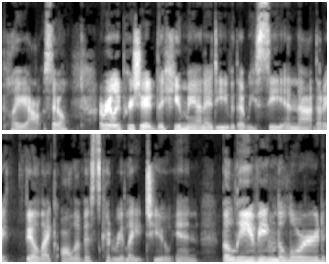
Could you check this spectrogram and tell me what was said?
play out. So I really appreciated the humanity that we see in that, that I feel like all of us could relate to in believing the Lord,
